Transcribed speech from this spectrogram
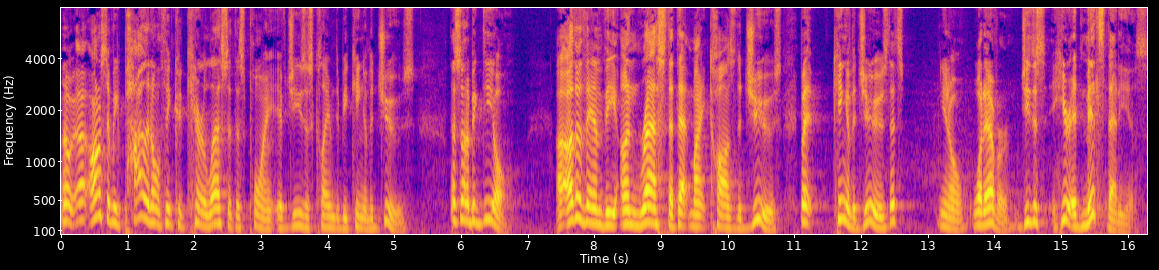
Now, uh, honestly, I mean, Pilate, I don't think, could care less at this point if Jesus claimed to be king of the Jews. That's not a big deal, uh, other than the unrest that that might cause the Jews. But king of the Jews, that's, you know, whatever. Jesus here admits that he is.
